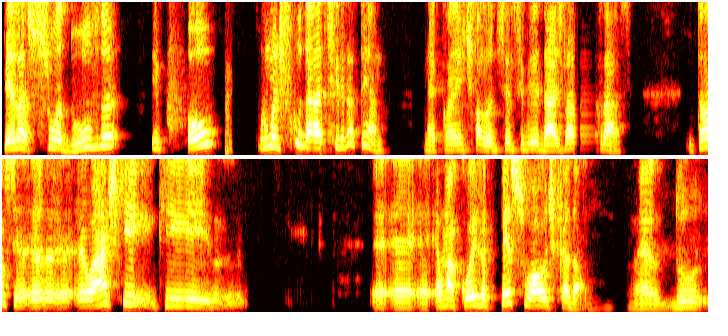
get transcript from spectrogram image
pela sua dúvida e, ou por uma dificuldade que ele está tendo. Né? Quando a gente falou de sensibilidade lá atrás. Então, assim, eu, eu acho que, que é, é, é uma coisa pessoal de cada um né, do,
